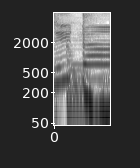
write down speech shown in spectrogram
Sit.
